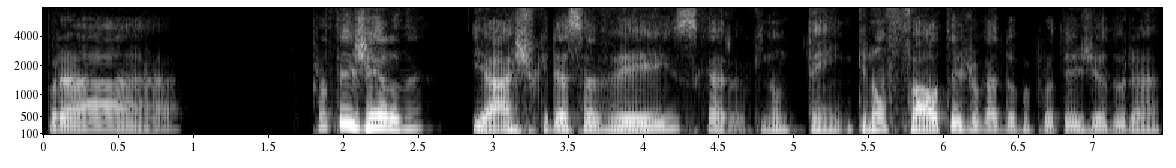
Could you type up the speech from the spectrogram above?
para protegê-lo, né? E acho que dessa vez, cara, o que não tem, que não falta é jogador para proteger Duran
